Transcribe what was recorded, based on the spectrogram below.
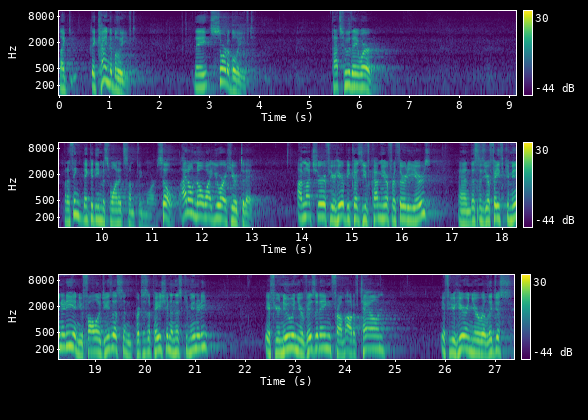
Like, they kind of believed, they sort of believed. That's who they were. But I think Nicodemus wanted something more. So, I don't know why you are here today. I'm not sure if you're here because you've come here for 30 years and this is your faith community and you follow Jesus and participation in this community. If you're new and you're visiting from out of town, if you're here and you're a religious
